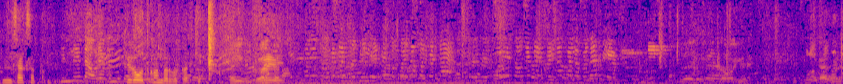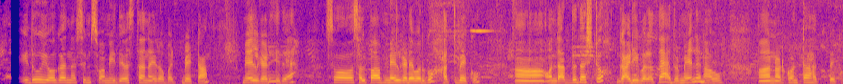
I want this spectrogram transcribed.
ಹ್ಞೂ ಸಾಕು. ಸಾಕು ಈಗ ಹೊತ್ಕೊಂಡು ಬರ್ಬೇಕು ಅದಕ್ಕೆ ಇದು ಯೋಗ ನರಸಿಂಹಸ್ವಾಮಿ ದೇವಸ್ಥಾನ ಇರೋ ಬಟ್ ಬೆಟ್ಟ. ಮೇಲ್ಗಡೆ ಇದೆ. ಸೊ ಸ್ವಲ್ಪ ಮೇಲ್ಗಡೆವರೆಗೂ ಹತ್ತಬೇಕು. ಒಂದು ಅರ್ಧದಷ್ಟು ಗಾಡಿ ಬರುತ್ತೆ. ಅದ್ರ ಮೇಲೆ ನಾವು ನಡ್ಕೊತಾ ಹತ್ತಬೇಕು.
